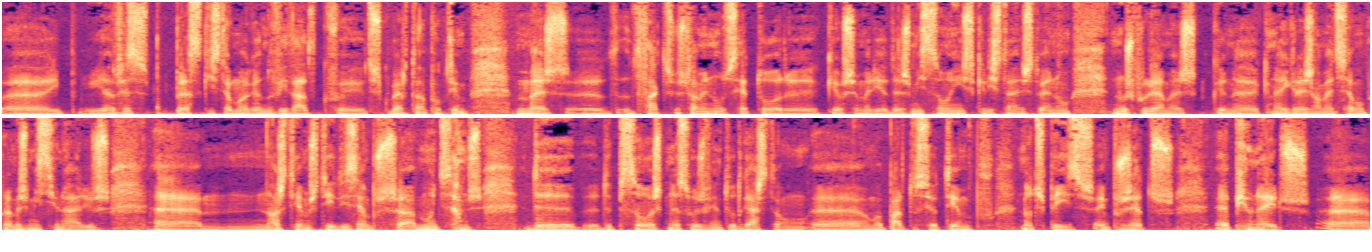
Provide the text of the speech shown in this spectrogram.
Eh, e, às vezes parece que isto é uma grande novidade que foi descoberta há pouco tempo, mas eh, de, facto, especialmente no setor que eu chamaria das missões cristãs, isto é, no, nos programas que na, que na igreja normalmente se chamam programas missionários, nós temos tido exemplos há muitos anos de, de pessoas que na sua juventude gastam uma parte do seu tempo noutros países em projetos ah, pioneiros, ah,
